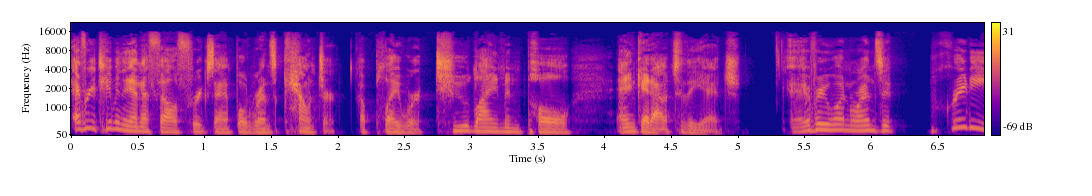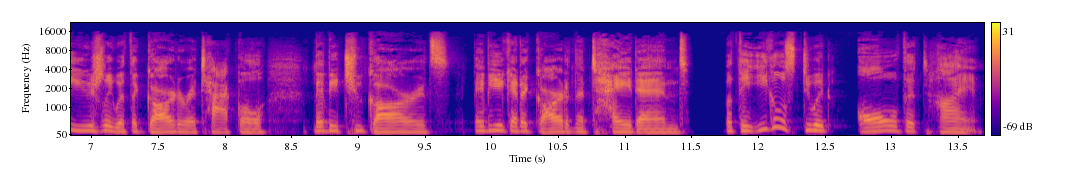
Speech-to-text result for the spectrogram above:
Every team in the NFL, for example, runs counter, a play where two linemen pull and get out to the edge. Everyone runs it pretty usually with a guard or a tackle, maybe two guards, maybe you get a guard in the tight end. But the Eagles do it all the time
